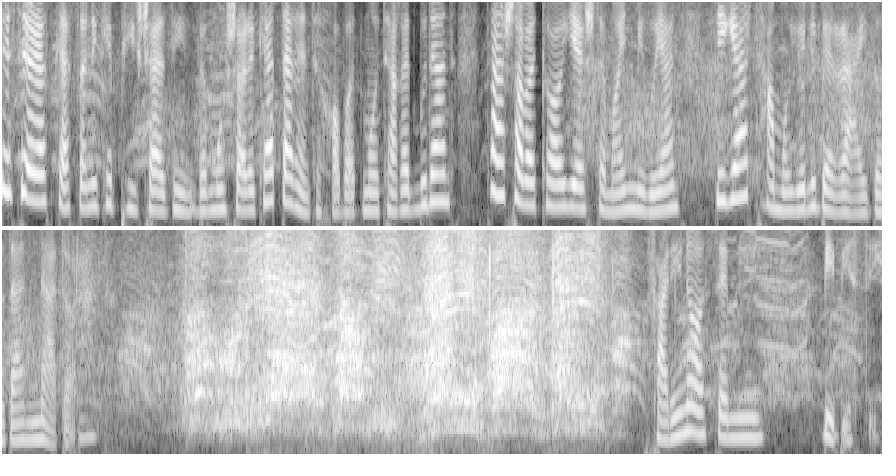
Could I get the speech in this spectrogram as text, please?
بسیار از کسانی که پیش از این به مشارکت در انتخابات معتقد بودند در شبکه های اجتماعی می‌گویند دیگر تمایلی به رأی دادن ندارند. فرین آسمی بی بی سی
